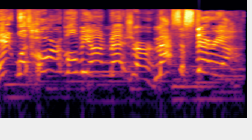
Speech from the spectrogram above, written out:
It was horrible beyond measure! Mass hysteria!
